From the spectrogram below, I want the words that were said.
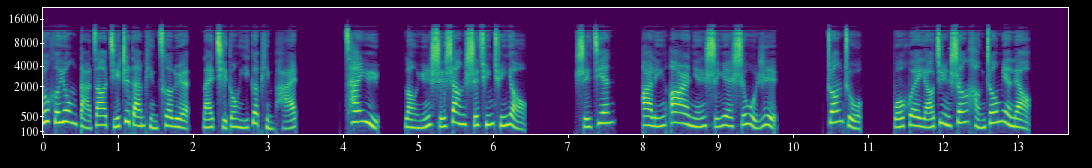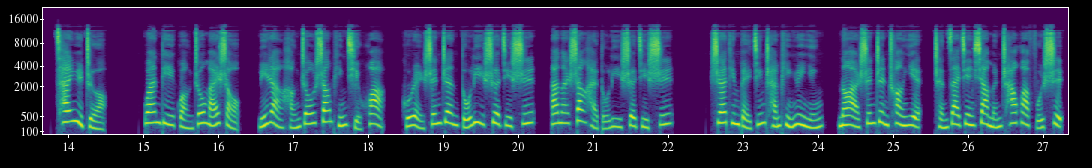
如何用打造极致单品策略来启动一个品牌？参与冷云时尚十群群友，时间：二零二二年十月十五日。庄主：博汇姚俊生，杭州面料。参与者：湾地广州买手，李冉杭州商品企划，胡蕊深圳独立设计师，安娜上海独立设计师，Shirting 北京产品运营，Noah 深圳创业，陈在建厦门插画服饰，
